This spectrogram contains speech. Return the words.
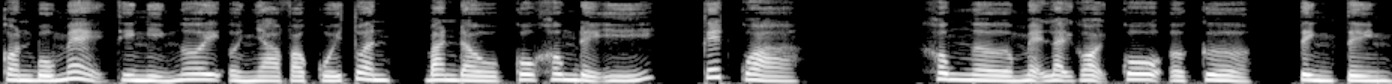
còn bố mẹ thì nghỉ ngơi ở nhà vào cuối tuần, ban đầu cô không để ý, kết quả. Không ngờ mẹ lại gọi cô ở cửa, tình tình,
